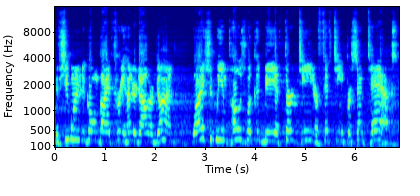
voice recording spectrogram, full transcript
if she wanted to go and buy a $300 gun, why should we impose what could be a 13 or 15% tax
